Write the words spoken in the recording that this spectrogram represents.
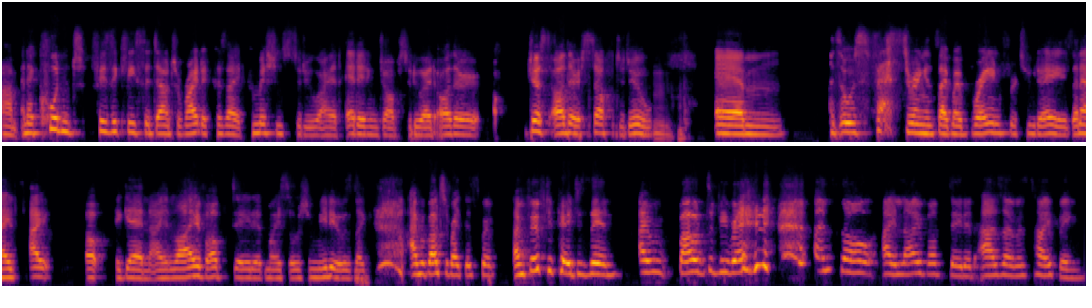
Um, and I couldn't physically sit down to write it because I had commissions to do, I had editing jobs to do, I had other just other stuff to do. Mm. Um, and so it was festering inside my brain for two days and i i up again. I live updated my social media. It was like, I'm about to write this script. I'm 50 pages in. I'm about to be ready. and so I live updated as I was typing.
